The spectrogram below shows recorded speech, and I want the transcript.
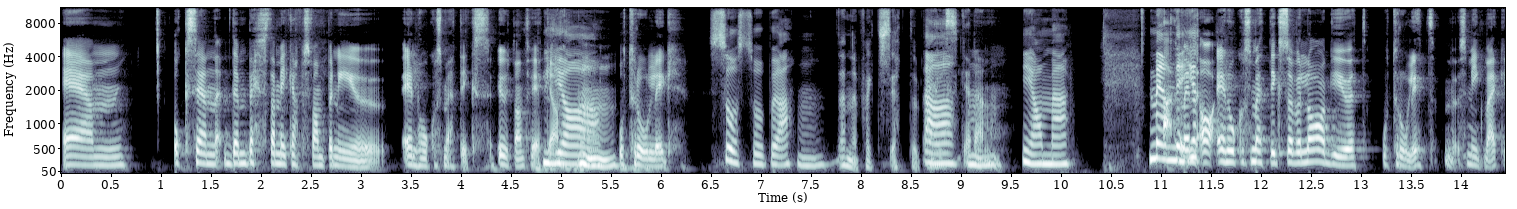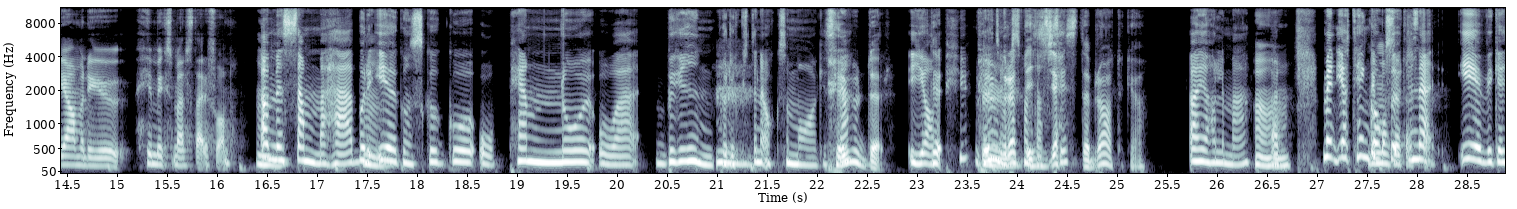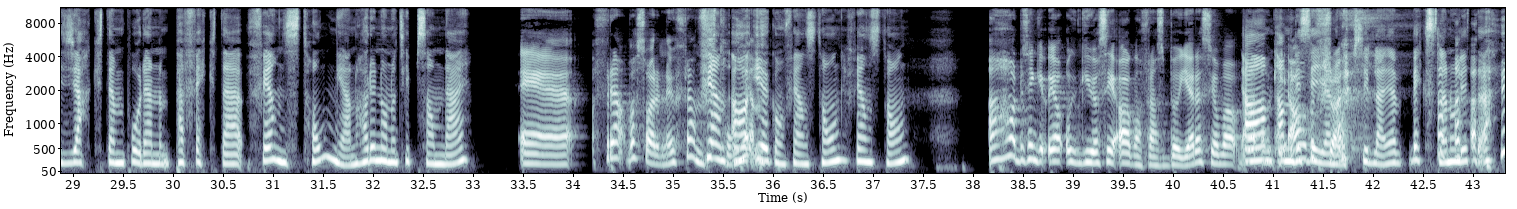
Ehm, och sen den bästa makeup-svampen är ju LH Cosmetics, utan tvekan. Ja, Mm. Otrolig. Så så bra. Mm, den är faktiskt jättebra. Ja. Älskar den. Mm. Jag med. Men, Ah, men jag, ja, LH Cosmetics överlag är ju ett otroligt sminkmärke. Jag använder ju hur mycket som helst därifrån. ja, men samma här. Både Mm. ögonskuggor och pennor och brynprodukterna är också magiska. Puder. Ja, Det- puder Pudret är jättebra tycker jag. Ja, jag håller med. Ja. Men jag tänker också jag den där eviga jakten på den perfekta fränstången. Har du någon att tipsa om där? Eh, vad sa du nu? Franstången? ja, ögonfränstång. Fränstång. Jaha, du tänker... Jag, oh, gud, jag ser ögonfransböjare så jag bara... Ja, okej, ja, men det då säger jag också ibland. Jag växlar nog lite.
